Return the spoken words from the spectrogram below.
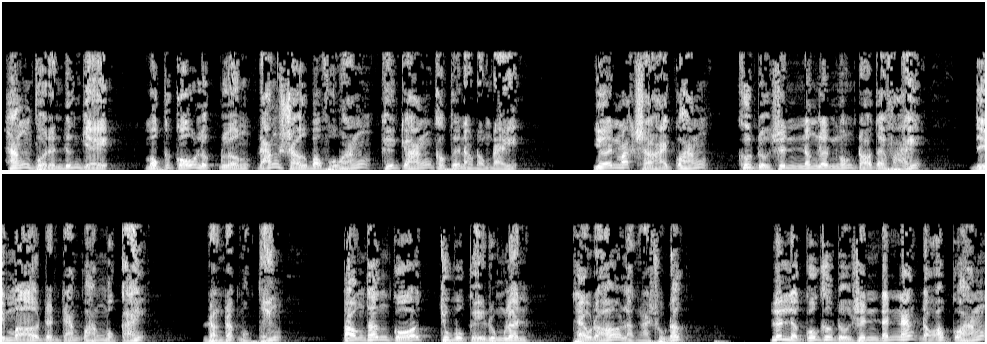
Hắn vừa định đứng dậy, một cái cổ lực lượng đáng sợ bao phủ hắn, khiến cho hắn không thể nào động đậy. Với ánh mắt sợ hãi của hắn, Khương Trường Sinh nâng lên ngón trỏ tay phải, điểm ở trên trán của hắn một cái, răng rắc một tiếng. Toàn thân của Chu Vô Kỵ rung lên, theo đó là ngã xuống đất. Linh lực của Khương Trường Sinh đánh nát đầu óc của hắn,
